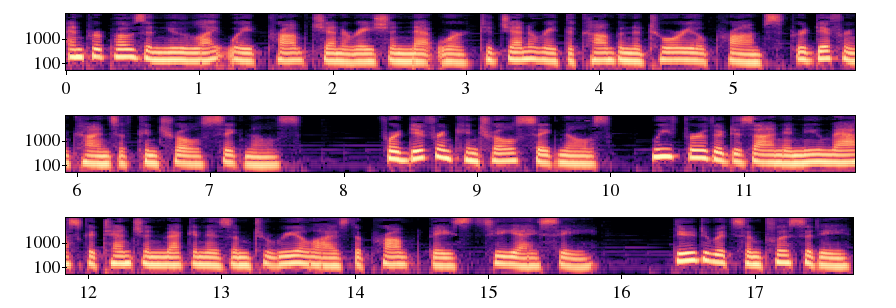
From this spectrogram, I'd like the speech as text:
and propose a new lightweight prompt generation network to generate the combinatorial prompts for different kinds of control signals. For different control signals, we further design a new mask attention mechanism to realize the prompt based CIC. Due to its simplicity,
